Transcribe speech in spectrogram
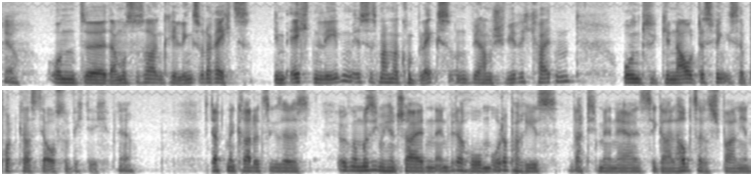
Ja. Und äh, da musst du sagen, okay, links oder rechts. Im echten Leben ist es manchmal komplex und wir haben Schwierigkeiten. Und genau deswegen ist der Podcast ja auch so wichtig. Ja. Ich dachte mir gerade, als du gesagt hast, irgendwann muss ich mich entscheiden, entweder Rom oder Paris. Da dachte ich mir, naja, ist egal, Hauptsache ist Spanien.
